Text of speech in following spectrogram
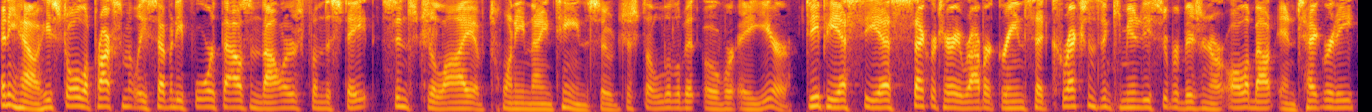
Anyhow, he stole approximately $74,000 from the state since July of 2019, so just a little bit over a year. DPSCS Secretary Robert Green said corrections and community supervision are all about integrity.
